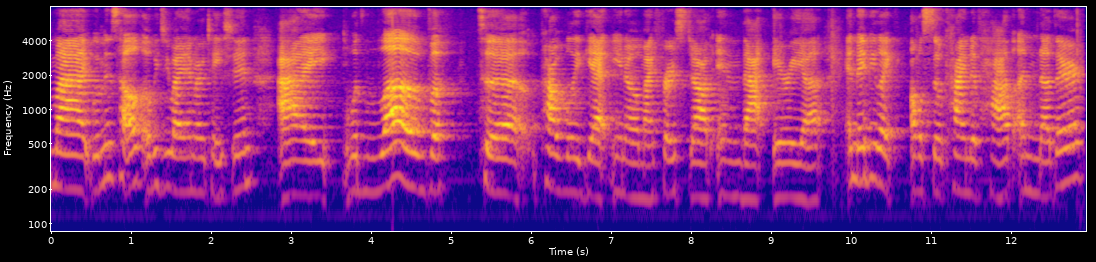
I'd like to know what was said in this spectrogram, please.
my women's health OBGYN rotation. I would love to probably get you know my first job in that area and maybe like also kind of have another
